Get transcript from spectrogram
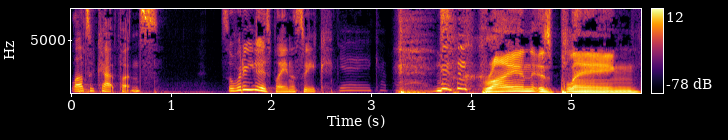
Lots of cat puns. So what are you guys playing this week? Brian is playing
